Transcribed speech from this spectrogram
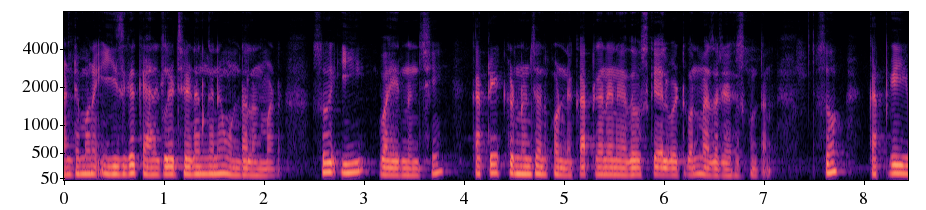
అంటే మనం ఈజీగా క్యాలిక్యులేట్ చేయడానికనే ఉండాలన్నమాట. సో ఈ వైర్ నుంచి కరెక్ట్గా ఇక్కడ నుంచి అనుకోండి కరెక్ట్గా నేను ఏదో స్కేల్ పెట్టుకొని మెజర్ చేసుకుంటాను సో కరెక్ట్గా ఈ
